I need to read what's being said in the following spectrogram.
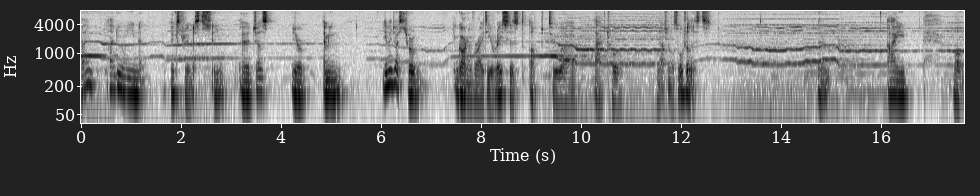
I I do mean extremists. Uh, just your, I mean, even just your garden variety racist up to uh, actual national socialists. Uh, I, well,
